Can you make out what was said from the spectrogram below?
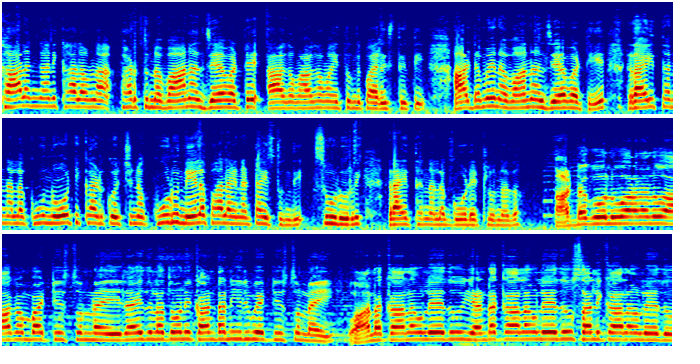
కాలం కాని కాలంలో పడుతున్న వానలు చేయబట్టే ఆగమాగం అవుతుంది పరిస్థితి. అడ్డమైన వానలు చేయబట్టి రైతన్నలకు నోటి కాడుకొచ్చిన కూడు నేలపాలైనట్టు అవుతుంది చూడుర్రి రైతన్నల గోడెట్లున్నదో. అడ్డగోలు వానలు ఆగం పట్టిస్తున్నాయి. రైతులతోని కంట నీరు పెట్టిస్తున్నాయి. వానకాలం లేదు ఎండాకాలం లేదు చలికాలం లేదు.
